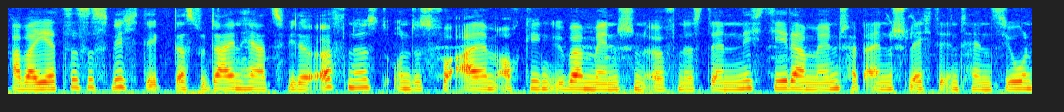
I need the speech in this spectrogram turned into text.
Aber jetzt ist es wichtig, dass du dein Herz wieder öffnest und es vor allem auch gegenüber Menschen öffnest. Denn nicht jeder Mensch hat eine schlechte Intention.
